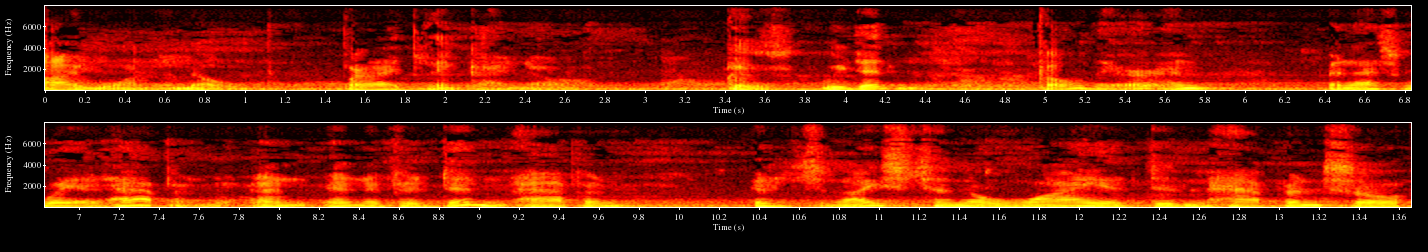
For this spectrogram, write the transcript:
I want to know, but I think I know. Because we didn't go there, and, and that's the way it happened. And, and if it didn't happen, it's nice to know why it didn't happen. So,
